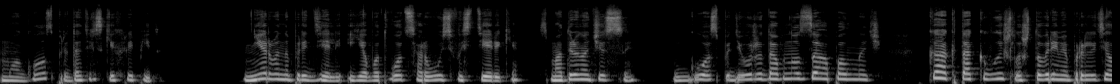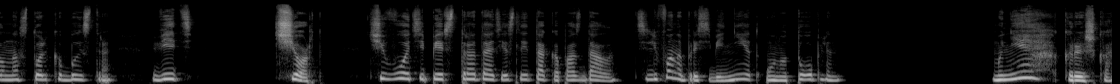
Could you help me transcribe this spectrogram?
Мой голос предательски хрипит. Нервы на пределе, и я вот-вот сорвусь в истерике. Смотрю на часы. Господи, уже давно за полночь. Как так вышло, что время пролетело настолько быстро? Ведь... Черт! Чего теперь страдать, если и так опоздала? Телефона при себе нет, он утоплен. Мне крышка.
